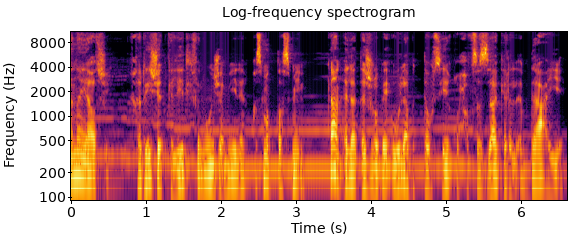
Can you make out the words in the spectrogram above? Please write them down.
سنا يالجي خريجة كلية الفنون الجميلة قسم التصميم. كان لها تجربة أولى بالتوثيق وحفظ الذاكرة الإبداعية.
